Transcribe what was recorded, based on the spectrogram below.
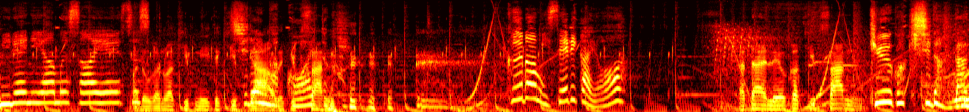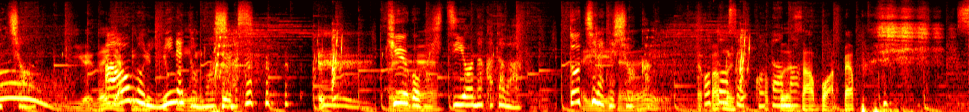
ミレニアムサイエンス มาดูกันว่าคลิปนี้จะคลิป 試 ยาว 練 หรือ が คลิป 怖い สั้น 時黒見セリカよ ถ้าได้เร็วก็คลิปสั้น 救護騎士団団長 เหยื่อก็อยาก 青 จะ 森 หยิบคลิป 峰 เอ と ง 申します救護が必要な方はどちらでしょうか เอ้ยแต่แป๊บนึงขอเปิดซาวด์บอร์ดแป๊บ 先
